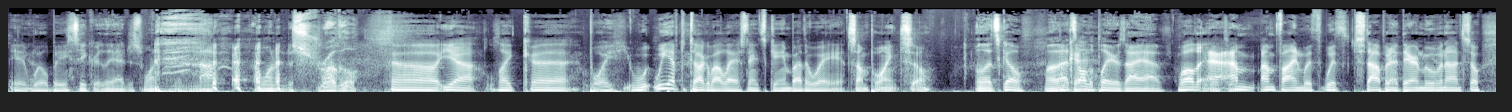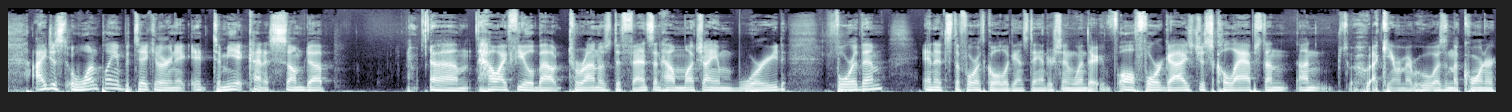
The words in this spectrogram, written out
It will be. secretly, I just want him to not. I want him to struggle. Uh, yeah, like uh, boy, w- we have to talk about last night's game, by the way, at some point. So, Well, let's go. Well, that's Okay. all the players I have. well, the. I'm I'm fine with with stopping it there and moving on. So, I just one play in particular, and it, it to me it kind of summed up um, how I feel about Toronto's defense and how much I am worried for them. And it's the fourth goal against Andersen when they all four guys just collapsed on on I can't remember who it was in the corner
